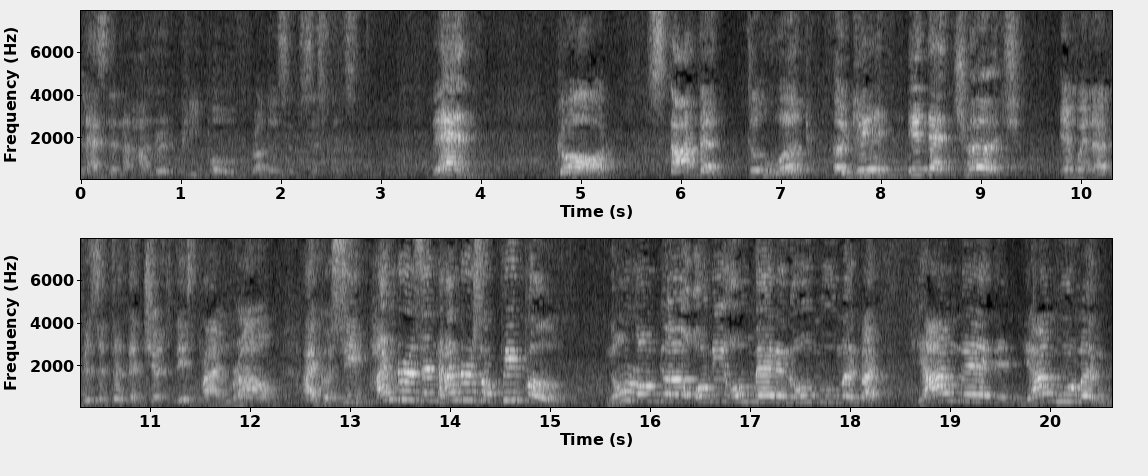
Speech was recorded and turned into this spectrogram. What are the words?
less than a hundred people, brothers and sisters. Then God started to work again in that church. And when I visited the church this time round, I could see hundreds and hundreds of people. No longer only old men and old women, but young men and young women.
